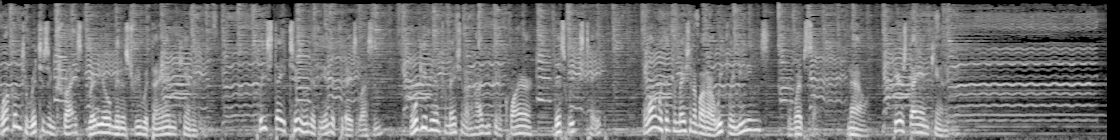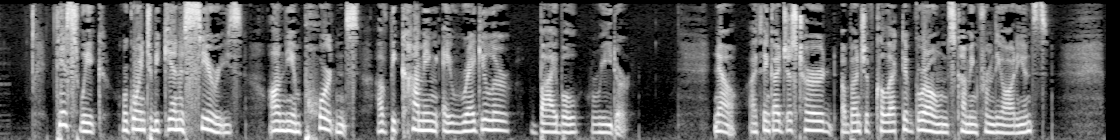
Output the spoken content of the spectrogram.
Welcome to Riches in Christ Radio Ministry with Diane Kennedy. Please stay tuned at the end of today's lesson. We'll give you information on how you can acquire this week's tape, along with information about our weekly meetings and website. Now, here's Diane Kennedy. This week, we're going to begin a series on the importance of becoming a regular Bible reader. Now, I think I just heard a bunch of collective groans coming from the audience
